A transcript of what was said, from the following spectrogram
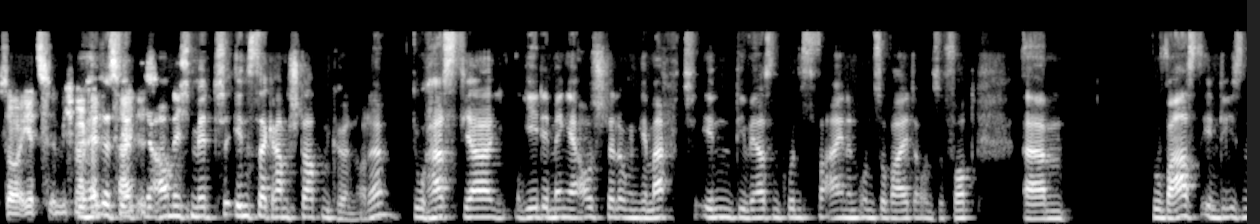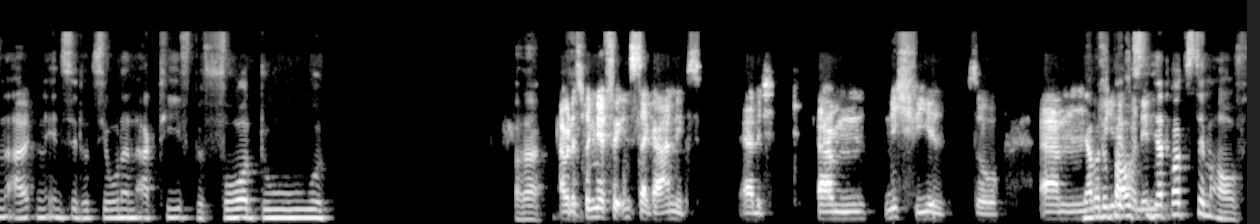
So, jetzt ich meine, Du hättest Zeit ja ist, auch nicht mit Instagram starten können, oder? Du hast ja jede Menge Ausstellungen gemacht in diversen Kunstvereinen und so weiter und so fort. Ähm, du warst in diesen alten Institutionen aktiv, bevor du. Oder? Aber das bringt mir für Insta gar nichts, ehrlich. Ähm, nicht viel. So. Ähm, ja, aber du baust dich ja trotzdem auf.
